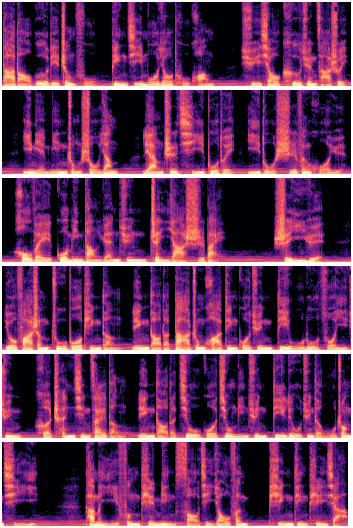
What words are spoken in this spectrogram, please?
打倒恶劣政府，并及魔妖土狂，取消苛捐杂税，以免民众受殃。两支起义部队一度十分活跃，后为国民党援军镇压失败。十一月。又发生朱伯平等领导的大中华定国军第五路左翼军和陈信哉等领导的救国救民军第六军的武装起义，他们以奉天命扫尽妖氛，平定天下，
